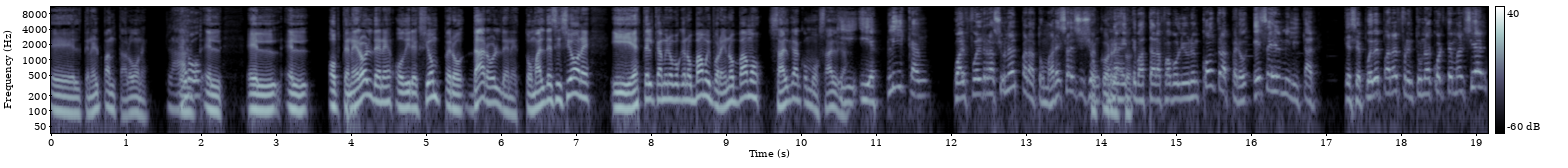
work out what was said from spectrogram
eh, el tener pantalones. Claro. El, el, obtener órdenes o dirección, pero dar órdenes, tomar decisiones y este es el camino por que nos vamos y por ahí nos vamos, salga como salga. Y, explican cuál fue el racional para tomar esa decisión. Una gente va a estar a favor y uno en contra, pero ese es el militar que se puede parar frente a una corte marcial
